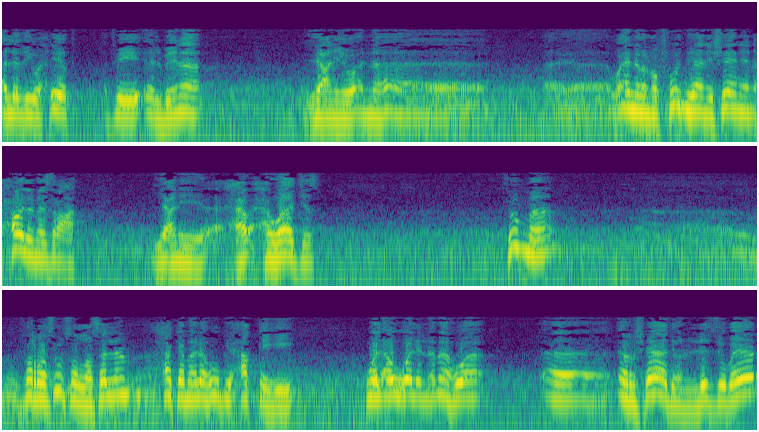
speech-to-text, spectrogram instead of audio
الذي يحيط في البناء. يعني وأن وإنما المقصود يعني شيء يعني حول المزرعة يعني حواجز. ثم فالرسول صلى الله عليه وسلم حكم له بحقه. والأول إنما هو آه، إرشاد للزبير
